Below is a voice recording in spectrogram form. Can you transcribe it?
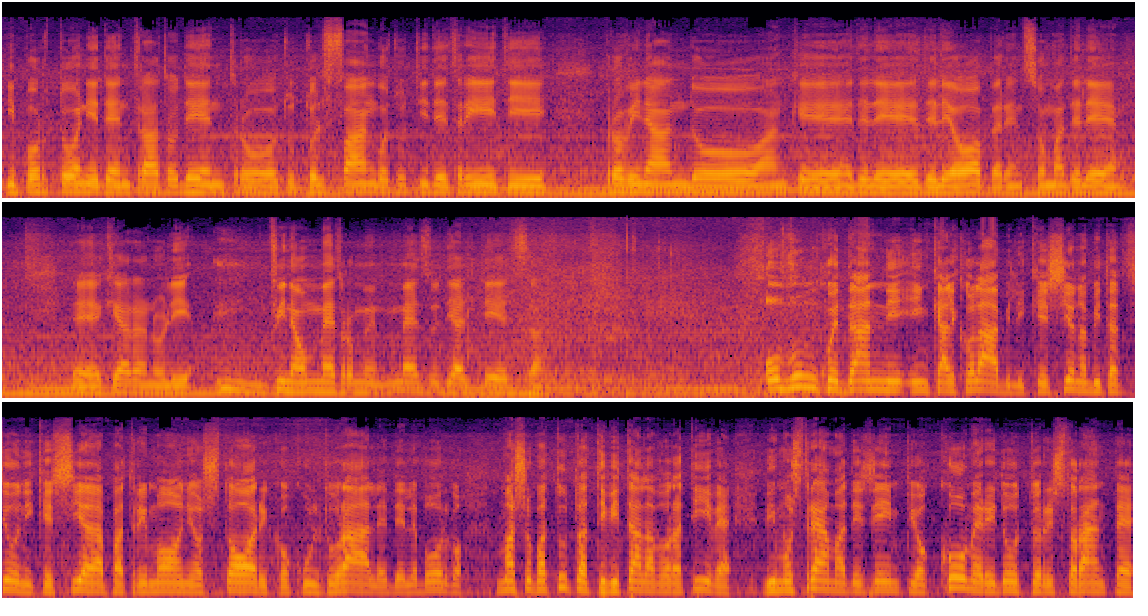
i portoni ed è entrato dentro tutto il fango, tutti i detriti, rovinando anche delle, delle opere, insomma delle, eh, che erano lì fino a un metro e mezzo di altezza ovunque danni incalcolabili, che siano abitazioni, che sia patrimonio storico, culturale del borgo, ma soprattutto attività lavorative. Vi mostriamo ad esempio come è ridotto il ristorante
